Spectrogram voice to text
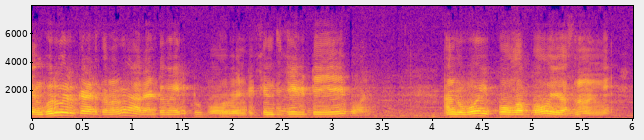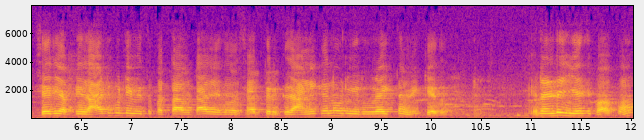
என் குரு இருக்கிற இடத்துல வந்து நான் ரெண்டு மைலுக்கு போக வேண்டி சிந்திச்சுக்கிட்டே போனேன் அங்க போய் போக போக யோசனை பண்ணேன் சரி அப்படி இந்த ஆட்டுக்குட்டி விற்று பத்தாவிட்டால் ஏதோ ஒரு சத்து இருக்குது. அன்னைக்குன்னு ஒரு இருபது ரூபாய்க்கு தான் விற்கிது ரெண்டும் சேர்த்து பார்ப்போம்.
